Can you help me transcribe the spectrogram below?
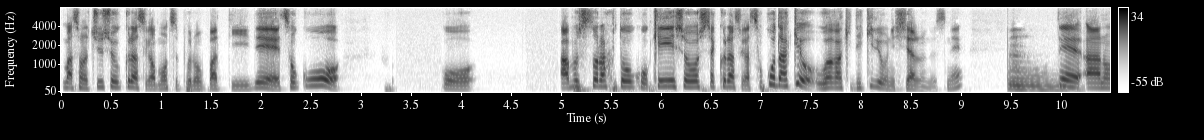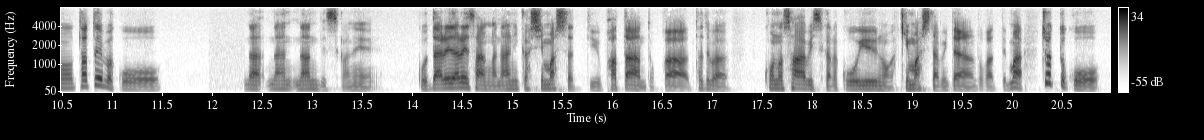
まあ、その抽象クラスが持つプロパティで、そこを、こう、アブストラクトをこう継承したクラスがそこだけを上書きできるようにしてあるんですね。うんで、あの、例えばこう、な、な、なんですかね、こう、誰々さんが何かしましたっていうパターンとか、例えば、このサービスからこういうのが来ましたみたいなのとかって、まあ、ちょっとこう、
